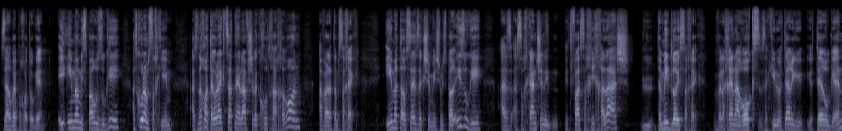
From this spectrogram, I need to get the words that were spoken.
זה הרבה פחות הוגן. אם המספר הוא זוגי, אז כולם משחקים, אז נכון, אתה אולי קצת נעלב שלקחו אותך אחרון, אבל אתה משחק. אם אתה עושה את זה כשיש מספר אי-זוגי, אז השחקן שנתפס הכי חלש, תמיד לא ישחק. ולכן ה rocks זה כאילו יותר, יותר הוגן.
